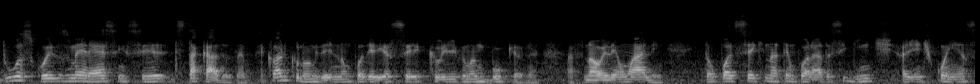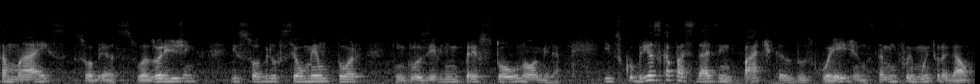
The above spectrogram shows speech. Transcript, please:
duas coisas merecem ser destacadas, né? É claro que o nome dele não poderia ser Cleveland Booker, né? Afinal, ele é um alien. Então pode ser que na temporada seguinte a gente conheça mais sobre as suas origens e sobre o seu mentor, que inclusive lhe emprestou o nome. Né? E descobrir as capacidades empáticas dos Quadians também foi muito legal.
